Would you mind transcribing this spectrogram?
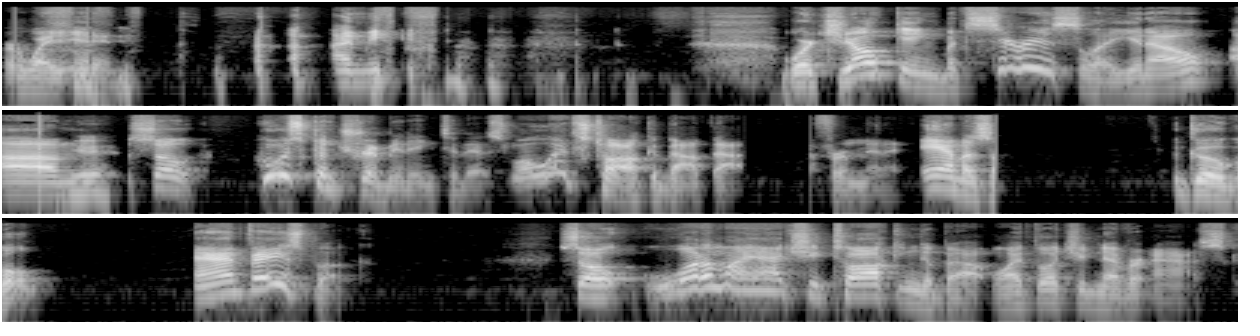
or way in. I mean, we're joking, but seriously, you know. Um, yeah. So, who's contributing to this? Well, let's talk about that for a minute. Amazon, Google, and Facebook. So, what am I actually talking about? Well, I thought you'd never ask.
